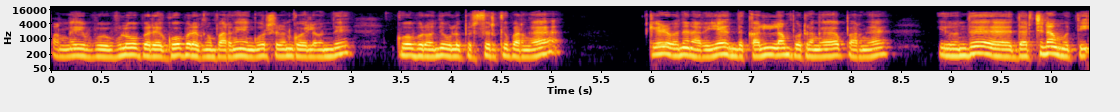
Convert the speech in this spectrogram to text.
பாருங்கள் இவ்வளோ இவ்வளோ பெரிய கோபுரம் இருக்கும் பாருங்கள் எங்கள் ஊர் சிவன் கோயிலில் வந்து கோபுரம் வந்து இவ்வளோ பெருசு இருக்குது பாருங்கள் கீழே வந்து நிறைய இந்த கல்லாம் போட்டுருக்காங்க பாருங்கள் இது வந்து தட்சிணாமூர்த்தி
